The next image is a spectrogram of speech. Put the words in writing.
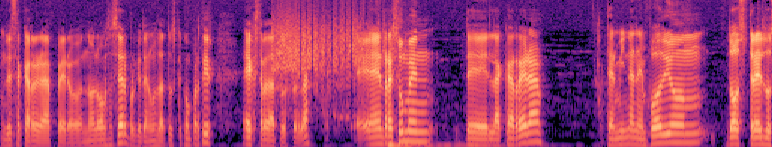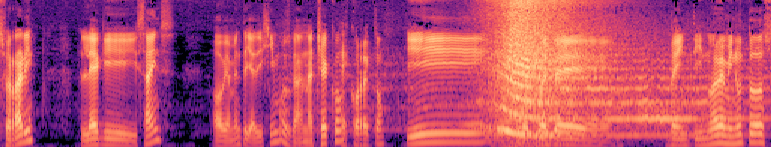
de esta carrera, pero no lo vamos a hacer porque tenemos datos que compartir. Extra datos, ¿verdad? En resumen de la carrera, terminan en podium 2-3 los Ferrari, Leg y Sainz. Obviamente, ya dijimos, gana Checo. Es correcto. Y después de 29 minutos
